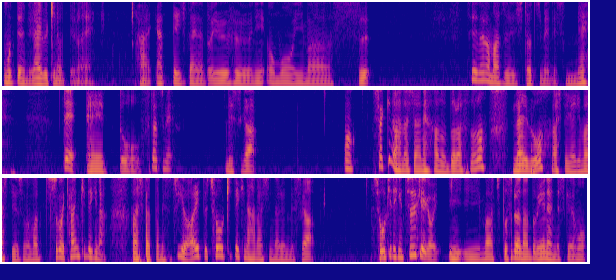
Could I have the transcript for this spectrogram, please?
思ってるんで、ライブ機能っていうのはね、はい、やっていきたいなというふうに思います。というのがまず1つ目ですね。で、えー、っと、2つ目ですが、まあ、さっきの話はね、あの、ドラフトのライブを明日やりますっていう、その、まあ、すごい短期的な話だったんです。次は割と長期的な話になるんですが、長期的に続けがいい、まあちょっとそれは何とも言えないんですけども、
